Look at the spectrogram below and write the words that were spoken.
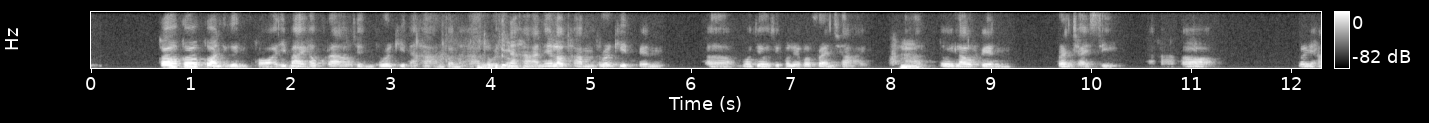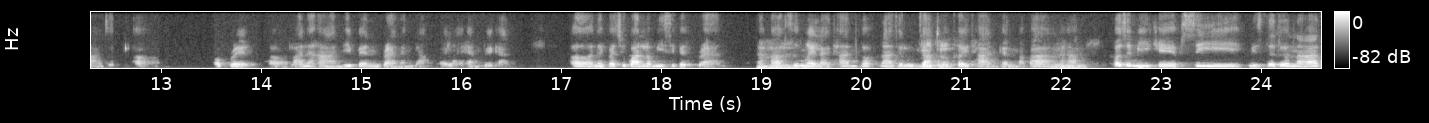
ลก็ก็ก่อนอื่นขออธิบายคร่าวๆ ถึงธุรกิจอาหารก่อนนะคะอืมธุรกิจอาหารเนี่ยเราทำธุรกิจเป็นเอ่อโมเดลที่เขาเรียกว่าแฟรนไชส์อืนะมคะโดยเราเป็นแฟรนไชส์ซีนะคะก็บริหารจัด การออเปเรตร้านอาหารที่เป็นแบรนด์ดังๆหลายๆแห่งด้วยกันเอ่อในปัจจุบันเรามี 11 แบรนด์นะคะอืมซึ่งหลาย ๆ ท่านก็น่าจะรู้จักรู้จักหรือเคยทานกันมาบ้างนะคะอืมก็จะมี KFC Mr. Donut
